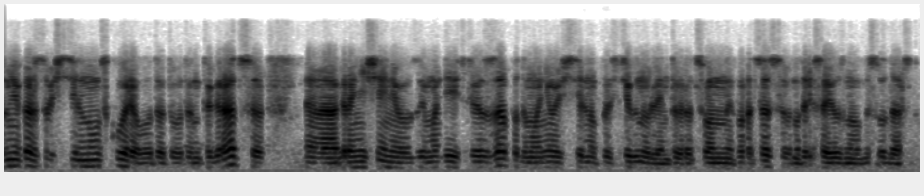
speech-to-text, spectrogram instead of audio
мне кажется, очень сильно ускорил вот эту вот интеграцию, э, ограничения во взаимодействии с Западом, они очень сильно подстегнули интеграционные процессы внутри союзного государства.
